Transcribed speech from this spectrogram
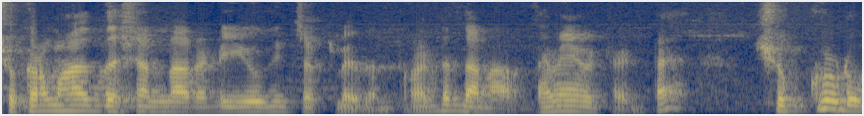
శుక్ర మహాదశ అన్నారంటే యోగించట్లేదు అంటారు అంటే దాని అర్థం ఏమిటంటే శుక్రుడు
